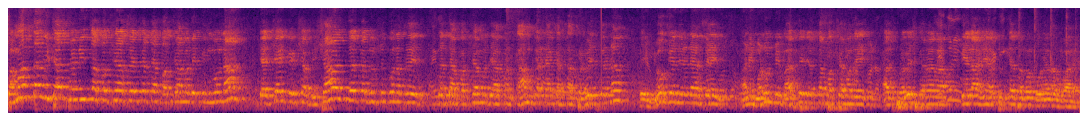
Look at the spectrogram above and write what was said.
समांतर विचारसरणीचा पक्ष असेल तर त्या पक्षामध्ये किंबहुना त्याच्याही पेक्षा विशाल जर का दृष्टिकोन असेल तर त्या पक्षामध्ये आपण काम करण्याकरता प्रवेश करणं हे योग्य निर्णय असेल. आणि म्हणून मी भारतीय जनता पक्षामध्ये आज प्रवेश करायला केला आणि आज तुमच्यासमोर बोलायला उभा आहे.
